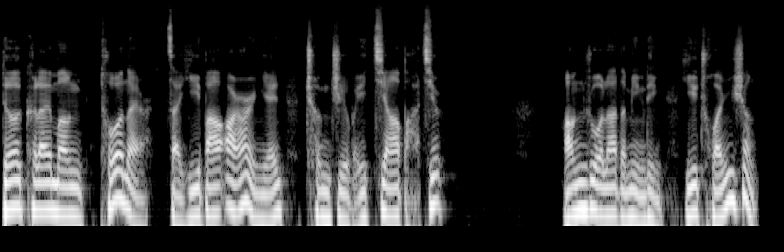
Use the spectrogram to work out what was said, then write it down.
德克莱蒙·托奈尔在1822年称之为“加把劲儿”。昂若拉的命令以船上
